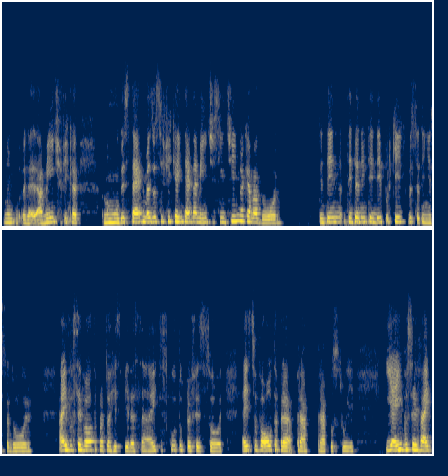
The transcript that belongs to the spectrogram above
No, a mente fica no mundo externo, mas você fica internamente sentindo aquela dor, tentando, tentando entender por que você tem essa dor. Aí você volta para a tua respiração, aí tu escuta o professor, aí isso volta para a postura. E aí você vai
